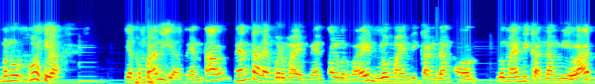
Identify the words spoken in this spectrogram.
menurut gue ya ya kembali ya mental mental yang bermain. Mental bermain lu main di kandang or lu main di kandang Milan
